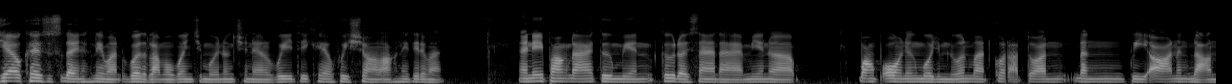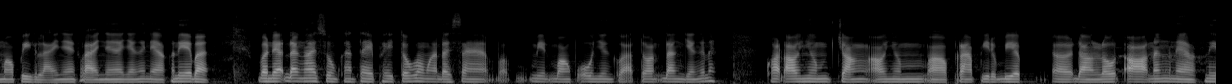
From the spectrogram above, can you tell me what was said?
យេអូខេសួស្តីអ្នកគ្នាបាទវិលត្រឡប់មកវិញជាមួយនឹង Channel VTK Official អរគ្នាទៀតបាទថ្ងៃនេះផងដែរគឺមាន គឺដោយសារតែមានបងប្អូនយើងមួយចំនួនបាទគាត់អត់ទាន់ដឹងពីអនឹង down មកពីកន្លែងណាកន្លែងណាអញ្ចឹងអ្នកគ្នាបាទបើអ្នកដឹងហើយសូមកាន់តែភ័យទោសផងបាទដោយសារមានបងប្អូនយើងគាត់អត់ទាន់ដឹងអញ្ចឹងណាគាត់ឲ្យខ្ញុំចង់ឲ្យខ្ញុំប្រាប់ពីរបៀប download អហ្នឹងអ្នកគ្នា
